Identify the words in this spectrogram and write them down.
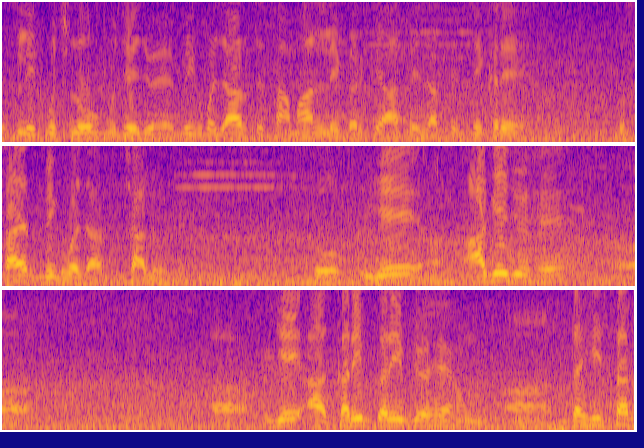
इसलिए कुछ लोग मुझे जो है, बिग बाज़ार से सामान लेकर के आते जाते दिख रहे हैं। तो शायद बिग बाज़ार चालू है। तो ये आगे जो है ये करीब करीब जो है हम दहीसर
